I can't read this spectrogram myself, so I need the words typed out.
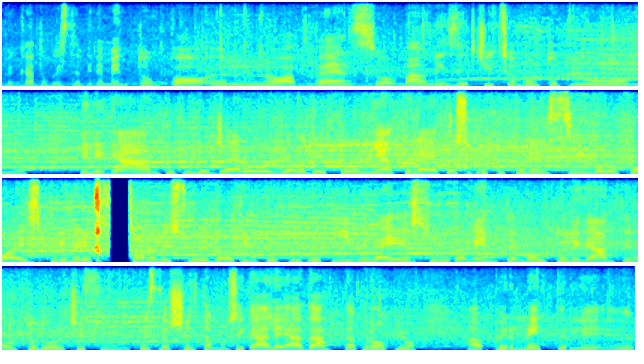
peccato questo avvitamento un po' eh, lo ha perso, ma un esercizio molto più elegante, più leggero, abbiamo detto ogni atleta, soprattutto nel singolo, può esprimere sono le sue doti interpretative. Lei è assolutamente molto elegante, molto dolce su questa scelta musicale adatta proprio a permetterle eh,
